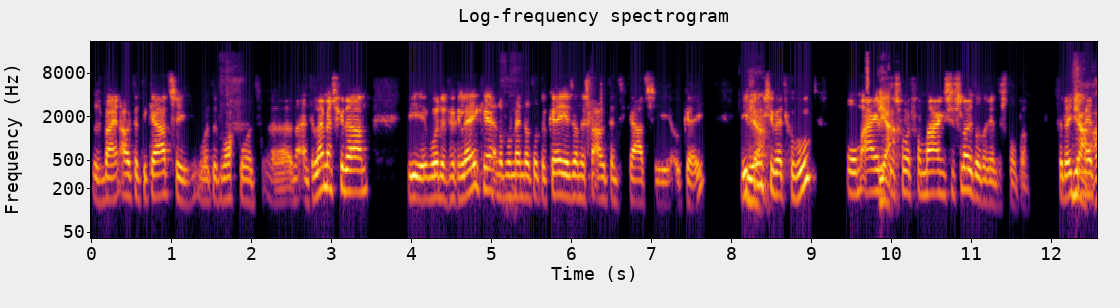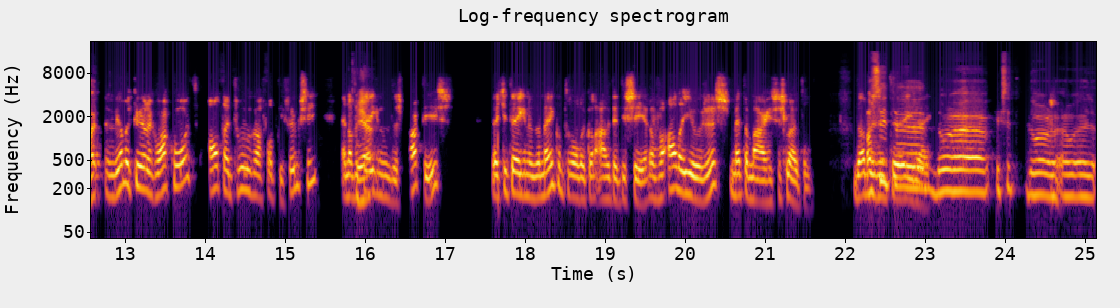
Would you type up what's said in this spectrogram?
Dus bij een authenticatie wordt het wachtwoord uh, naar NTLMS gedaan. Die worden vergeleken en op het moment dat het oké okay is, dan is de authenticatie oké. Okay. Die ja. functie werd gehoekt om eigenlijk ja. een soort van magische sleutel erin te stoppen zodat je met een willekeurig wachtwoord altijd true gaf op die functie. En dat betekende ja. dus praktisch dat je tegen een domeincontroller kon authenticeren voor alle users met de magische sleutel. Dat Was is dit het, uh, door, uh, is dit door uh,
